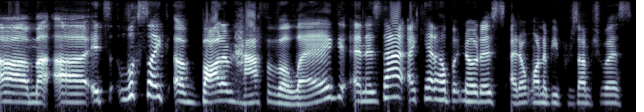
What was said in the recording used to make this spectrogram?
Um uh it looks like a bottom half of a leg and is that I can't help but notice I don't want to be presumptuous.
